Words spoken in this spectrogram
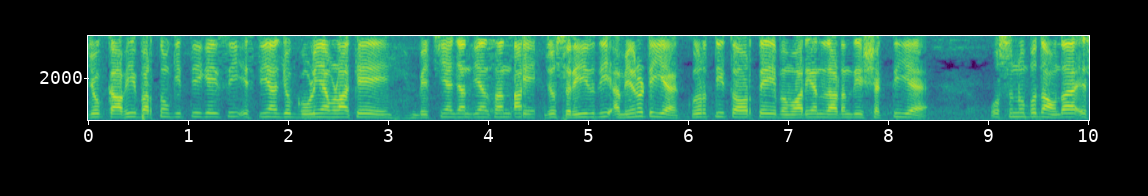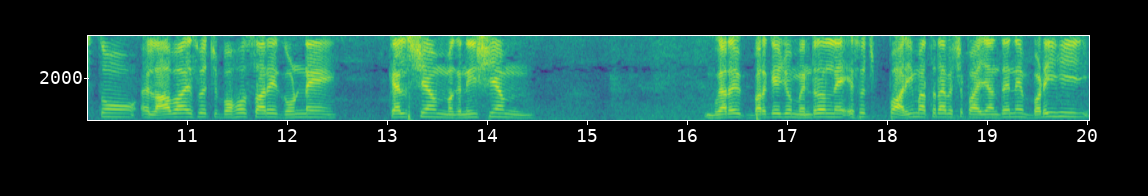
ਜੋ ਕਾਫੀ ਵਰਤੋਂ ਕੀਤੀ ਗਈ ਸੀ, ਇਸ ਦੀਆਂ ਜੋ ਗੋਲੀਆਂ ਬਣਾ ਕੇ ਵੇਚੀਆਂ ਜਾਂਦੀਆਂ ਸਨ ਕਿ ਜੋ ਸਰੀਰ ਦੀ ਇਮਿਊਨਿਟੀ ਹੈ, ਕੁਦਰਤੀ ਤੌਰ ਤੇ ਬਿਮਾਰੀਆਂ ਨਾਲ ਲੜਨ ਦੀ ਸ਼ਕਤੀ ਹੈ, ਉਸ ਨੂੰ ਵਧਾਉਂਦਾ ਇਸ ਤੋਂ ਇਲਾਵਾ ਇਸ ਵਿੱਚ ਬਹੁਤ ਸਾਰੇ ਗੁਣ ਨੇ, ਕੈਲਸ਼ੀਅਮ, ਮੈਗਨੀਸ਼ੀਅਮ ਵਗੈਰੇ ਵਰਗੇ ਜੋ ਮਿਨਰਲ ਨੇ, ਇਸ ਵਿੱਚ ਭਾਰੀ ਮਾਤਰਾ ਵਿੱਚ ਪਾਏ ਜਾਂਦੇ ਨੇ। ਬੜੀ ਹੀ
